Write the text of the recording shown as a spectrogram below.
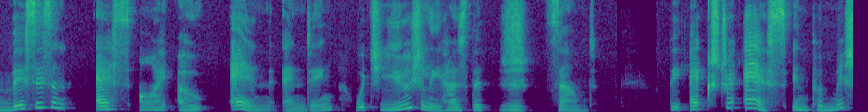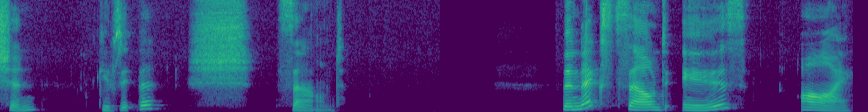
This is an S-I-O-N ending, which usually has the Z sound. The extra S in permission gives it the sh sound. The next sound is I,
